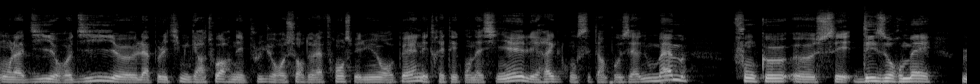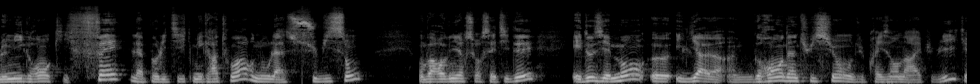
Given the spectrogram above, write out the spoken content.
on l'a dit, redit, euh, la politique migratoire n'est plus du ressort de la France, mais de l'Union européenne, les traités qu'on a signés, les règles qu'on s'est imposées à nous-mêmes font que euh, c'est désormais le migrant qui fait la politique migratoire, nous la subissons. On va revenir sur cette idée. Et deuxièmement, euh, il y a une grande intuition du président de la République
